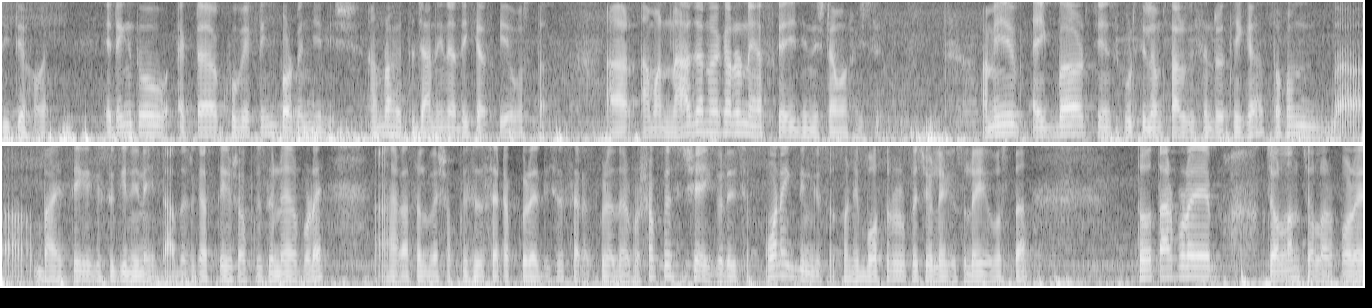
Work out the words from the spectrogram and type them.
দিতে হয়, এটা কিন্তু একটা খুব একটা ইম্পর্টেন্ট জিনিস। আমরা হয়তো জানি না দেখে আজকে এই অবস্থা। আর আমার না জানার কারণে আজকে এই জিনিসটা আমার হয়েছে। আমি একবার চেঞ্জ করছিলাম সার্ভিস সেন্টার থেকে, তখন বাইরে থেকে কিছু কিনি নেই। তাদের কাছ থেকে সব কিছু নেওয়ার পরে রাসেল ভাই সব কিছু সেট আপ করে দিছে সেট আপ করে দেওয়ার পর সব কিছু সেই করে দিছে। অনেক দিন গেছিল মানে বছরের উপরে চলে গেছিল এই অবস্থা। তো তারপরে চললাম, চলার পরে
